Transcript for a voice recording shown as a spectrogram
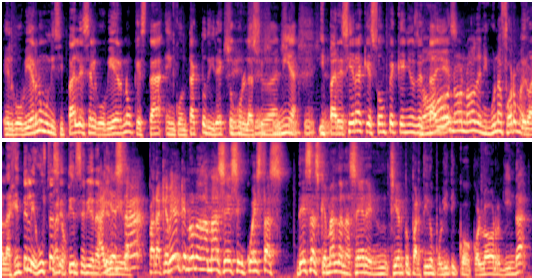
el gobierno municipal es el gobierno que está en contacto directo Sí, con la sí, ciudadanía sí, y pareciera que son pequeños detalles. No, no, no, de ninguna forma. Pero a la gente le gusta Bueno, sentirse bien Ahí atendida. está, para que vean que no nada más es encuestas de esas que mandan a hacer en un cierto partido político color guinda.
